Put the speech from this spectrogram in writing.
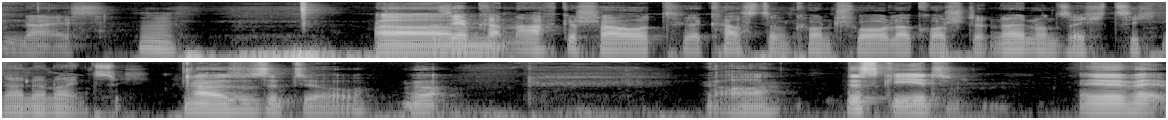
Nice. Ähm, Also ich habe gerade nachgeschaut, der Custom Controller kostet 69,99. also 70 Euro. Ja. Ja, das geht. Äh,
